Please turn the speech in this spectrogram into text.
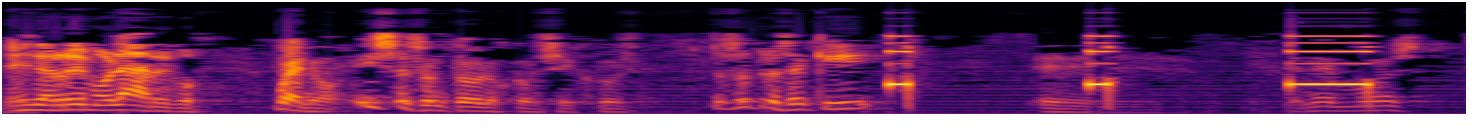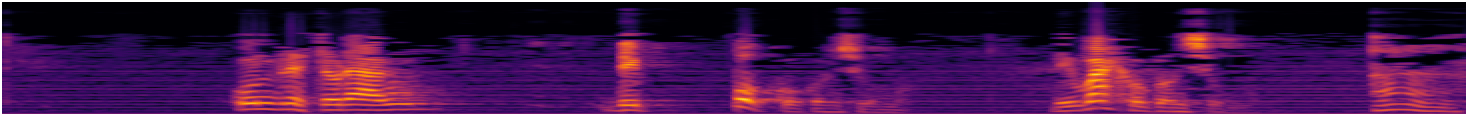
es de remo largo Bueno, esos son todos los consejos. Nosotros aquí eh, tenemos un restaurante de poco consumo, de bajo consumo, ah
